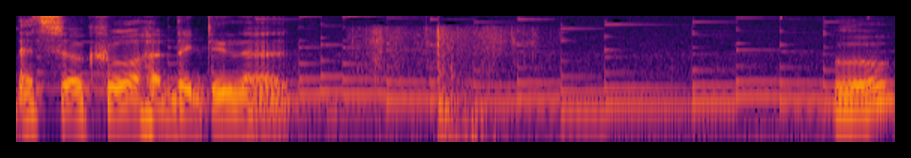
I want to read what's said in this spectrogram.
That's so cool. How'd they do that? Hello?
